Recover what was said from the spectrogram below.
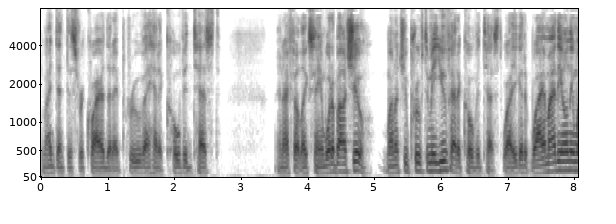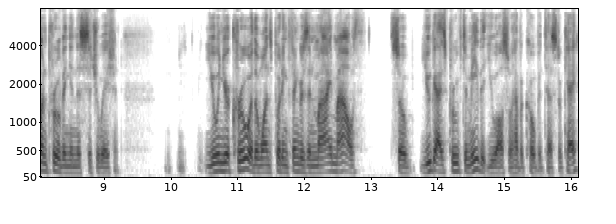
My dentist required that I prove I had a COVID test and I felt like saying, what about you? Why don't you prove to me you've had a COVID test? Why you got Why am I the only one proving in this situation? You and your crew are the ones putting fingers in my mouth. So you guys prove to me that you also have a COVID test, okay?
